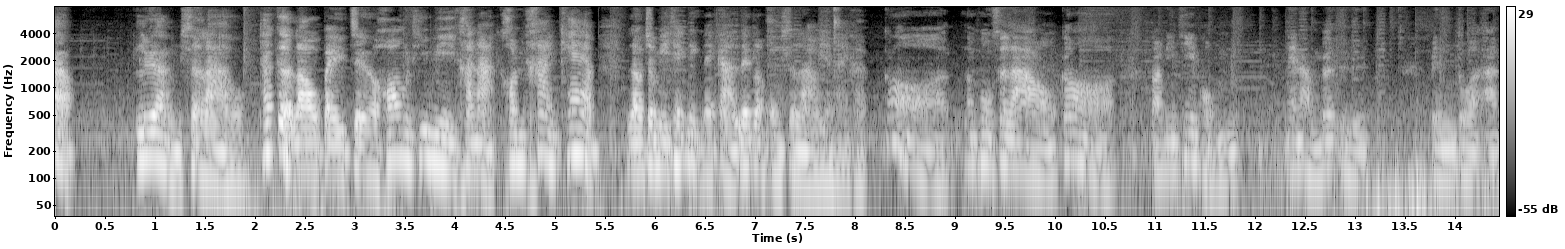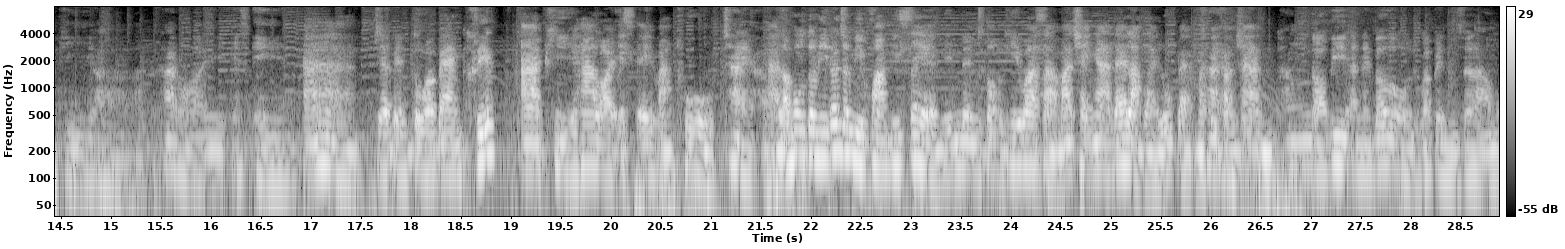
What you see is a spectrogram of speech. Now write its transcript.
กับเรื่องเชลาว ถ้าเกิดเราไปเจอห้องที่มีขนาดค่อนข้างแคบ เราจะมีเทคนิคในการเลือกลำโพงเชลาวยังไงครับ ก็ลำโพงเซอร์ราว์ก็ตอนนี้ที่ผมแนะนำก็คือเป็นตัว RP อ่า 500 SA อ่า จะเป็นตัวแบรนด์คลิป RP 500 SA Mark II ใช่ครับ อ่าลำโพงตัวนี้ก็จะมีความพิเศษนิดนึงตรงที่ว่าสามารถใช้งานได้หลากหลายรูปแบบมัลติฟังก์ชัน ทั้ง Dolby Enable หรือว่าเป็นเซอร์ราวด์โหม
